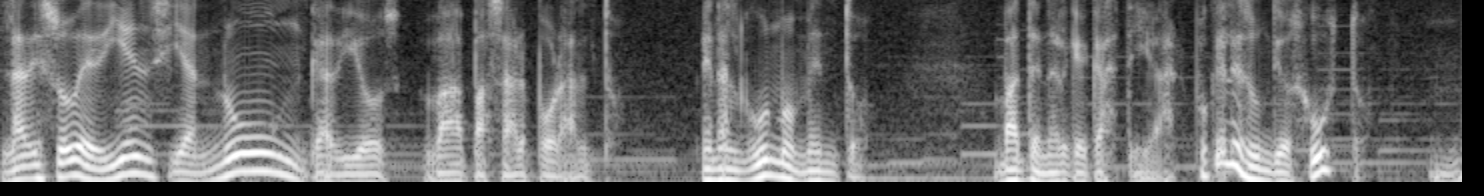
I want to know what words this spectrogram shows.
La desobediencia nunca Dios va a pasar por alto. En algún momento va a tener que castigar, porque Él es un Dios justo. ¿Mm?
